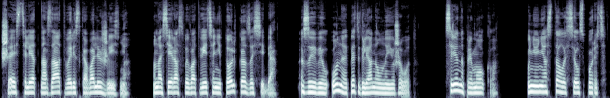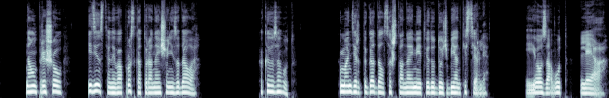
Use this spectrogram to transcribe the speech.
«Шесть лет назад вы рисковали жизнью, но на сей раз вы в ответе не только за себя», — заявил он и опять глянул на ее живот. Сирена примолкла. У нее не осталось сил спорить. На ум пришел единственный вопрос, который она еще не задала. «Как ее зовут?» Командир догадался, что она имеет в виду дочь Бьянки Стерли. «Ее зовут Леа»,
